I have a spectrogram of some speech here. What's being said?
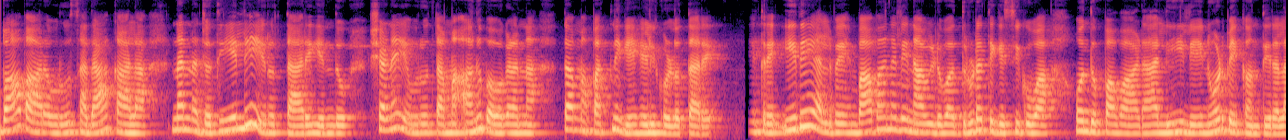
ಬಾಬಾರವರು ಸದಾಕಾಲ ನನ್ನ ಜೊತೆಯಲ್ಲಿಯೇ ಇರುತ್ತಾರೆ. ಎಂದು ಶಣೆಯವರು ತಮ್ಮ ಅನುಭವಗಳನ್ನು ತಮ್ಮ ಪತ್ನಿಗೆ ಹೇಳಿಕೊಳ್ಳುತ್ತಾರೆ. ಸ್ನೇಹಿತರೆ, ಇದೇ ಅಲ್ವೇ ಬಾಬಾನಲ್ಲಿ ನಾವಿಡುವ ದೃಢತೆಗೆ ಸಿಗುವ ಒಂದು ಪವಾಡ, ಲೀಲೆ ನೋಡಬೇಕಂತಿರಲ್ಲ,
